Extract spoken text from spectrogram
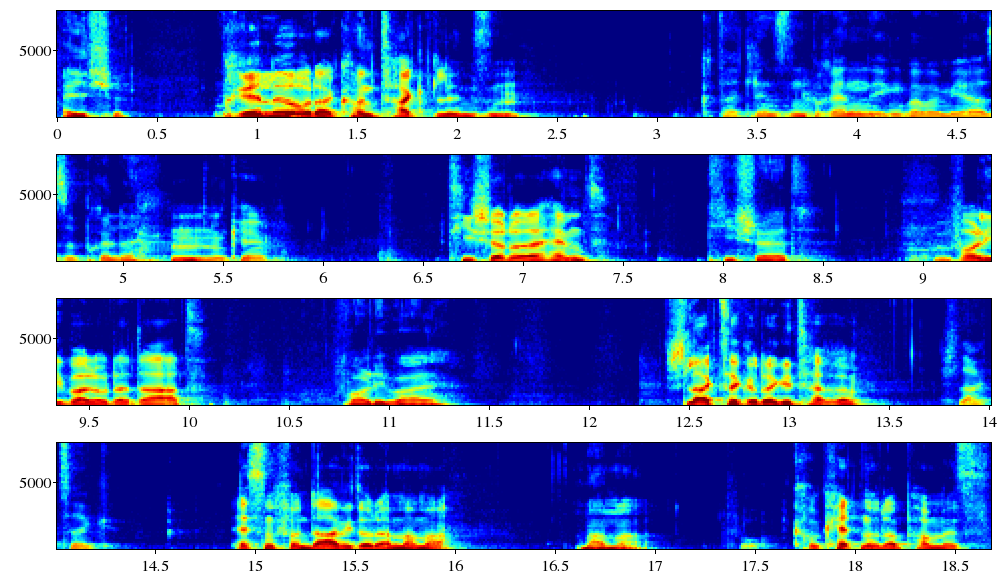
Eiche. Brille oder Kontaktlinsen? Kontaktlinsen brennen irgendwann bei mir, also Brille. Hm, okay. T-Shirt oder Hemd? T-Shirt. Volleyball oder Dart? Volleyball. Schlagzeug oder Gitarre? Schlagzeug. Essen von David oder Mama? Mama. Kroketten oder Pommes?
